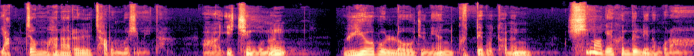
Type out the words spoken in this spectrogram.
약점 하나를 잡은 것입니다. 아, 이 친구는 위협을 넣어주면 그때부터는 심하게 흔들리는구나.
